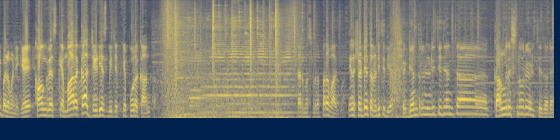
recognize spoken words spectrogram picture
ಈ ಬೆಳವಣಿಗೆ ಕಾಂಗ್ರೆಸ್ಗೆ ಮಾರಕ ಜೆಡಿಎಸ್ ಬಿಜೆಪಿಗೆ ಪೂರಕ ಅಂತ. ಧರ್ಮಸ್ಥಳದ ಪರವಾಗಿ. ಏನೋ ಷಡ್ಯಂತ್ರ ನಡೀತಿದೆಯಾ? ಷಡ್ಯಂತ್ರ ನಡೀತಿದೆ ಅಂತ ಕಾಂಗ್ರೆಸ್ನವರು ಹೇಳ್ತಿದ್ದಾರೆ.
